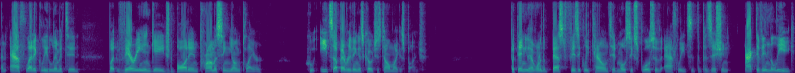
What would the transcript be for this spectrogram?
an athletically limited, but very engaged, bought in, promising young player who eats up everything his coaches tell him like a sponge. But then you have one of the best physically talented, most explosive athletes at the position active in the league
